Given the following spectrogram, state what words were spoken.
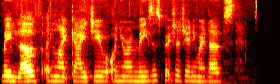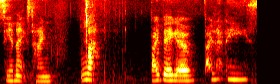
May love and light guide you on your amazing spiritual journey, my loves. See you next time. Mwah. Bye, Virgo. Bye, ladies.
